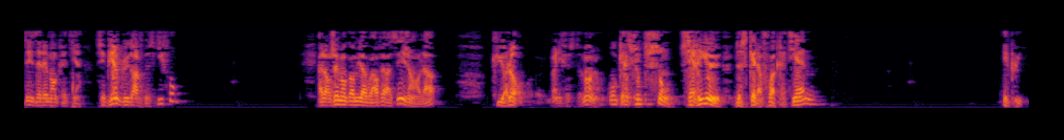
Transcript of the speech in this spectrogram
des éléments chrétiens. C'est bien plus grave que ce qu'ils font. Alors j'aime encore mieux avoir affaire à ces gens-là, qui alors, manifestement, n'ont aucun soupçon sérieux de ce qu'est la foi chrétienne, et puis,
